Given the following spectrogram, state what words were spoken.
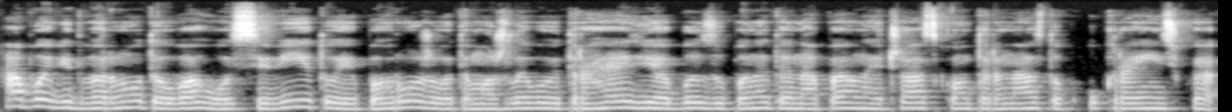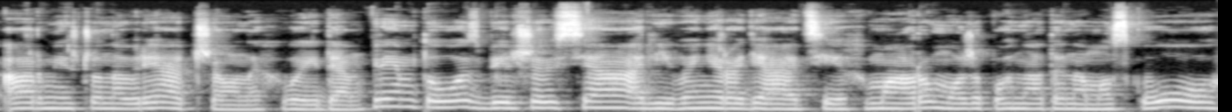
аби відвернути увагу світу і погрожувати можливою трагедією, аби зупинити на певний час контрнаступ української армії, що навряд чи у них вийде. Крім того, збільшився рівень радіації. Хмару може погнати на Москву.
